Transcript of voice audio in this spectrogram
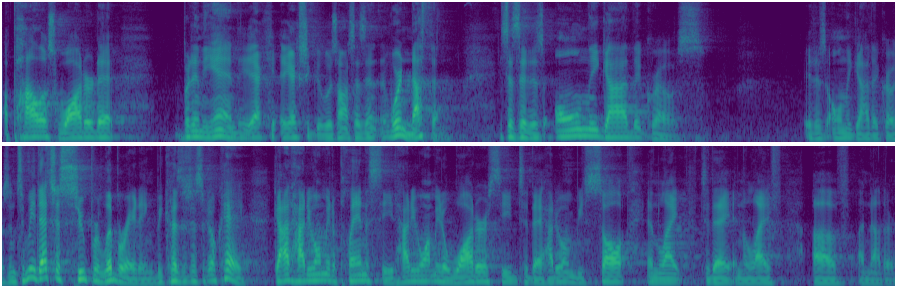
Apollos watered it, but in the end, it actually goes on, says, we're nothing. He says, it is only God that grows. It is only God that grows. And to me, that's just super liberating because it's just like, okay, God, how do you want me to plant a seed? How do you want me to water a seed today? How do you want me to be salt and light today in the life of another?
